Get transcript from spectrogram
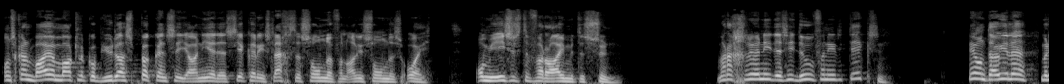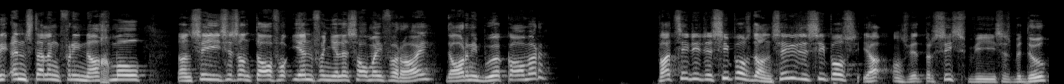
Ons kan baie maklik op Judas pik en sê ja nee, dis seker die slegste sonde van al die sondes ooit om Jesus te verraai met 'n soen. Maar ek glo nie dis die doel van hierdie teks nie. Nee, onthou julle met die instelling van die nagmaal, dan sê Jesus aan tafel een van julle sal my verraai daar in die bokkamer. Wat sê die disippels dan? Sê die disippels, ja, ons weet presies wie Jesus bedoel.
